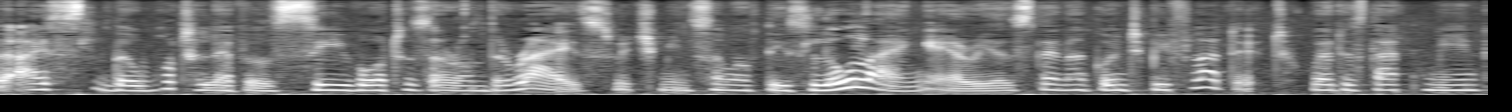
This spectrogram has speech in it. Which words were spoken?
the ice, the water levels, sea waters are on the rise, which means some of these low-lying areas then are going to be flooded. Where does that mean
